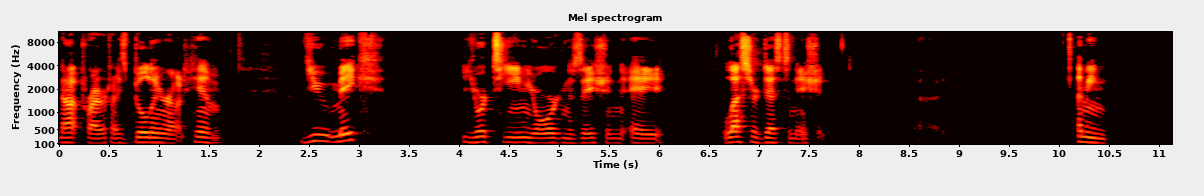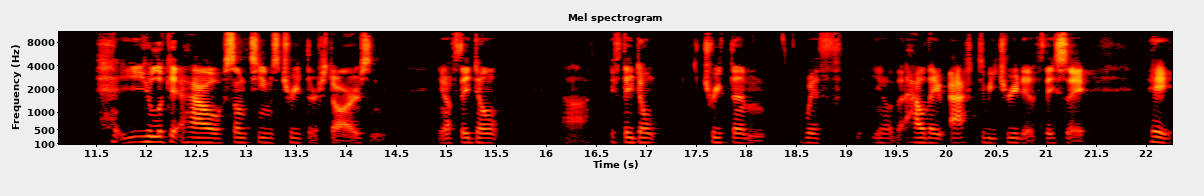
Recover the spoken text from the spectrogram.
not prioritize building around him, you make your team, your organization, a lesser destination. Uh, I mean, you look at how some teams treat their stars, and you know if they don't, uh, if they don't treat them with you know how they act to be treated, if they say, "Hey,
